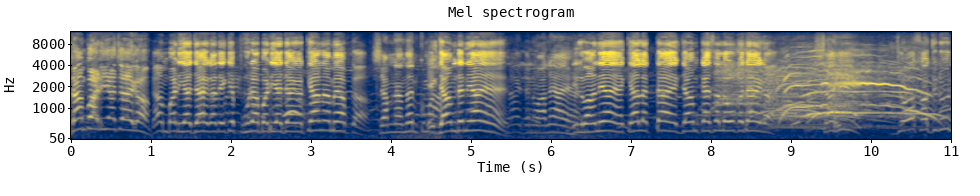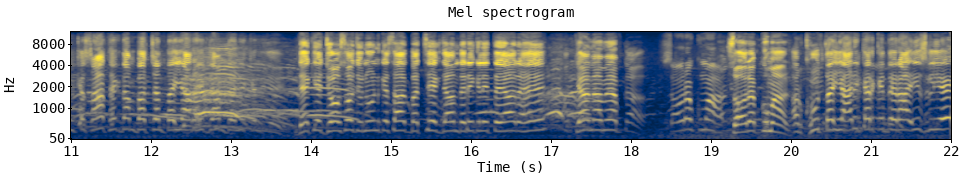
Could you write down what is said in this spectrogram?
दम बढ़िया जाएगा। दम बढ़िया जाएगा। देखिए पूरा बढ़िया जाएगा। क्या नाम है आपका? श्यामनंदन कुमार। एग्ज़ाम देने आए हैं? दिलवाने आए हैं। दिलवाने आए हैं। क्या लगता है एग्ज़ाम कैसा लोगों को जाएगा? सही। जोश और जुनून के साथ एकदम बच्चन तैयार है एग्ज़ाम देने के लिए। देखिए जोश और जुनून के साथ बच्चे एग्ज़ाम देने के लिए तैयार हैं। क्या नाम है आपका? सौरभ कुमार। सौरभ कुमार। और खुद तैयारी करके दे रहा है इसलिए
